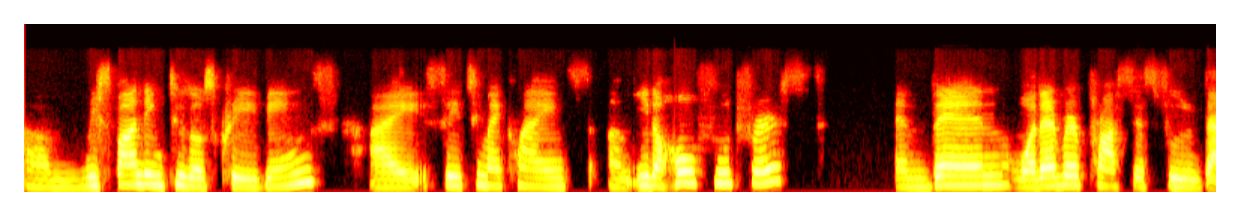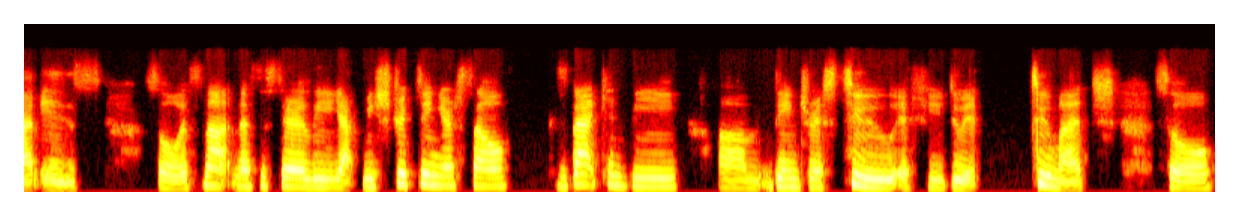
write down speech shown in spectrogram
um, responding to those cravings, I say to my clients, um, eat a whole food first, and then whatever processed food that is. So it's not necessarily, yeah, restricting yourself because that can be um, dangerous too if you do it too much. So,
